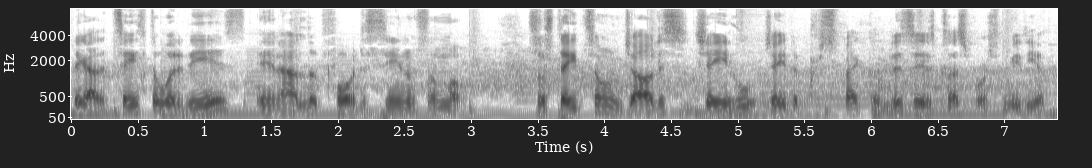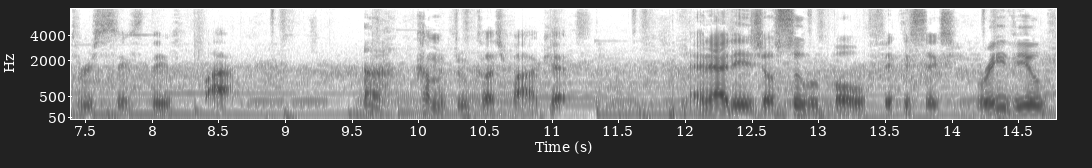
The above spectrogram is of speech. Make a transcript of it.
They got a taste of what it is, and I look forward to seeing them some more. So stay tuned, y'all. This is Jay Hoop, Jay the Perspective. This is Clutch Sports Media 365 uh, coming through Clutch Podcast. And that is your Super Bowl 56 review.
